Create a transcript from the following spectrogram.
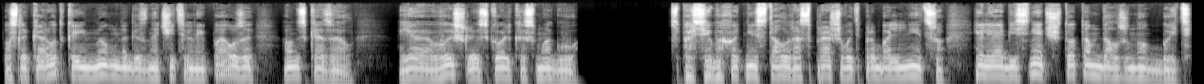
После короткой, но многозначительной паузы он сказал, «Я вышлю сколько смогу». Спасибо, хоть не стал расспрашивать про больницу или объяснять, что там должно быть.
